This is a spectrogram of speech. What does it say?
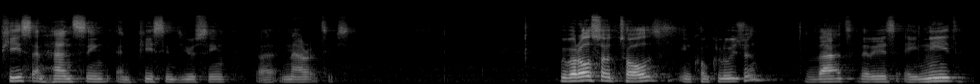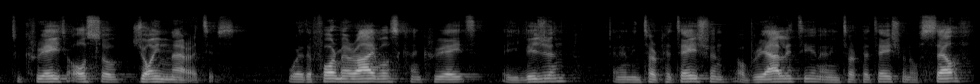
peace enhancing and peace inducing uh, narratives. We were also told, in conclusion, that there is a need to create also joint narratives, where the former rivals can create a vision and an interpretation of reality and an interpretation of self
